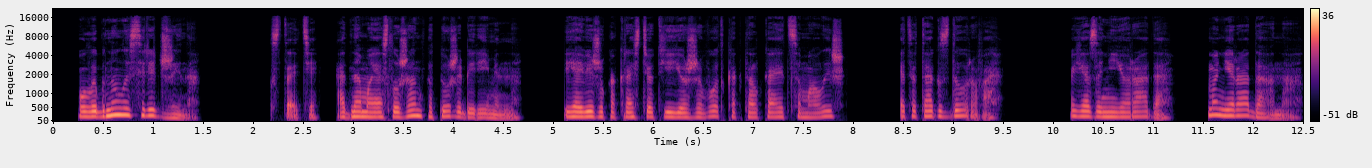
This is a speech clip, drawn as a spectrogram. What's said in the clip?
— улыбнулась Реджина. «Кстати, одна моя служанка тоже беременна. Я вижу, как растет ее живот, как толкается малыш. Это так здорово. Я за нее рада, но не рада она.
